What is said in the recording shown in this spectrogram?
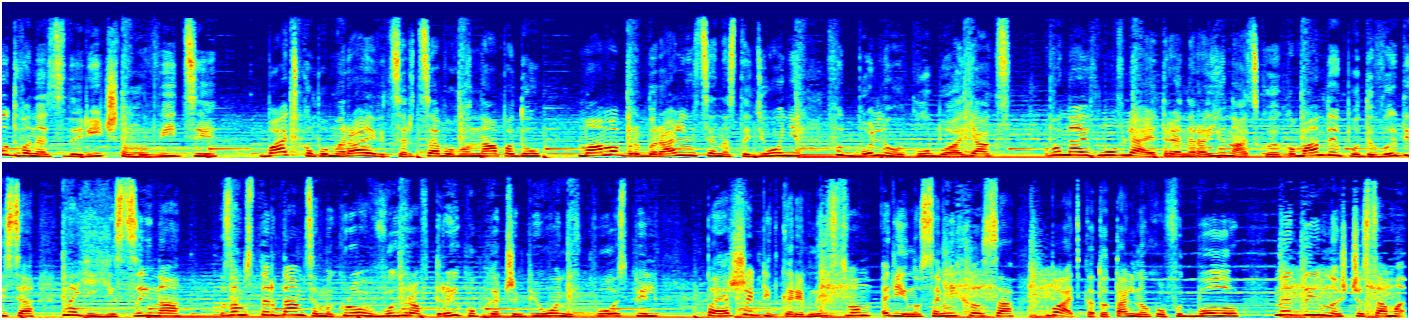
у 12-річному віці. Батько помирає від серцевого нападу. Мама прибиральниця на стадіоні футбольного клубу Аякс. Вона й вмовляє тренера юнацької команди подивитися на її сина. З амстердамцями кров виграв три кубка чемпіонів поспіль. Перший під керівництвом Рінуса Міхелса, батька тотального футболу. Не дивно, що саме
